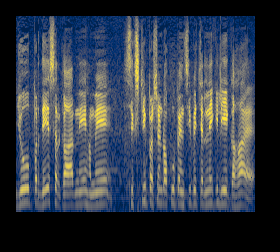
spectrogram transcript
जो प्रदेश सरकार ने हमें 60 परसेंट ऑक्यूपेंसी पे चलने के लिए कहा है,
